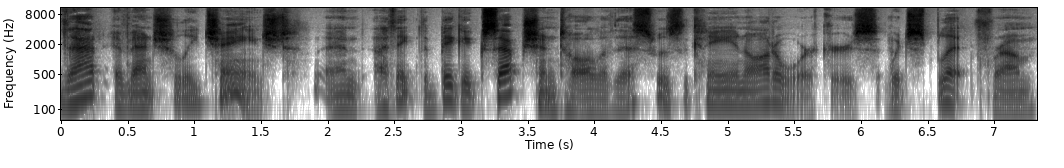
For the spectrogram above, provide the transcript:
that eventually changed. And I think the big exception to all of this was the Canadian Auto Workers, which split from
